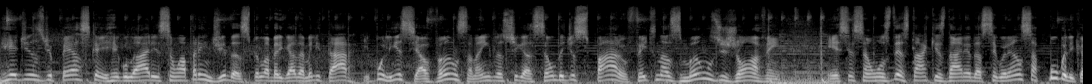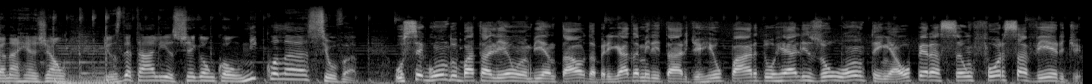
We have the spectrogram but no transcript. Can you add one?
Redes de pesca irregulares são apreendidas pela Brigada Militar e polícia avança na investigação de disparo feito nas mãos de jovem. Esses são os destaques da área da segurança pública na região. E os detalhes chegam com Nicolas Silva. O segundo Batalhão Ambiental da Brigada Militar de Rio Pardo realizou ontem a Operação Força Verde.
